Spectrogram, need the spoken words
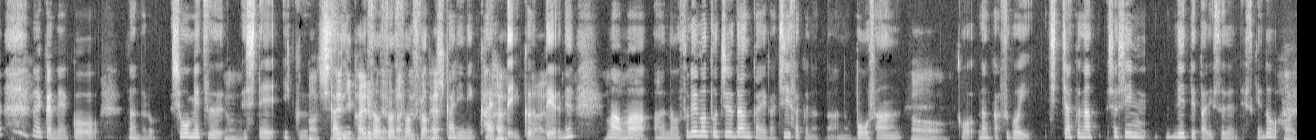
なんかね、こう、なんだろう、消滅していく。まあ自然に変えるみたいな感じですかねそうそうそうそう。光に帰っていくっていうね。まあまあ、あの、それの途中段階が小さくなった、あの、坊さん、こう、なんかすごいちっちゃくな、写真出てたりするんですけど、はい。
